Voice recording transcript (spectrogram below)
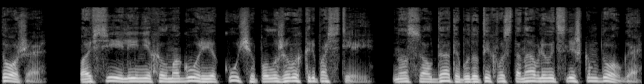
тоже. По всей линии Холмогория куча полуживых крепостей, но солдаты будут их восстанавливать слишком долго.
